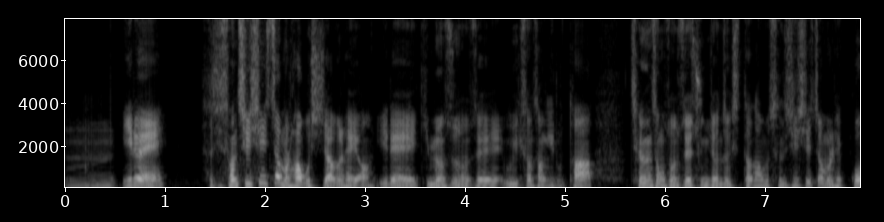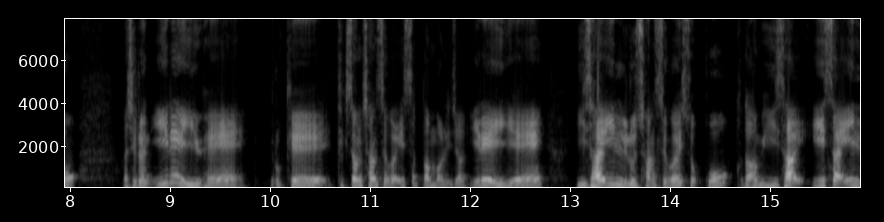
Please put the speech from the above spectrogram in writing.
음 1회 사실 선취 실점을 하고 시작을 해요. 1회 김현수 선수의 우익선상 2루타, 최은성 선수의 중전적 시타 나오면 선취 실점을 했고 사실은 1회 2회에 이렇게 득점 찬스가 있었단 말이죠. 1회 2회에 2 4 1 2로 찬스가 있었고 그 다음에 2 4 1 4 1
